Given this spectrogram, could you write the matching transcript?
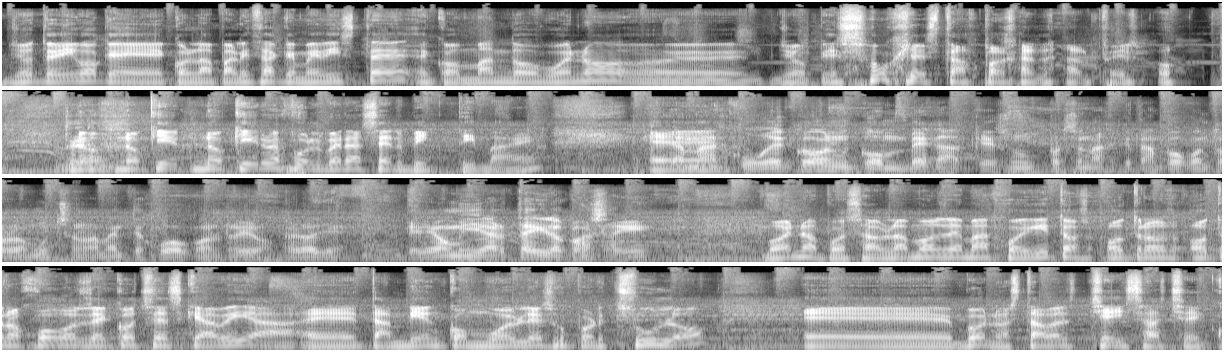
Yo te digo que con la paliza que me diste, eh, con mando bueno, eh, yo pienso que estás para ganar, pero no, no, quiero, no quiero volver a ser víctima, ¿eh? Eh, además jugué con, con Vega, que es un personaje que tampoco controlo mucho. Normalmente juego con Ryo, pero oye, quería humillarte y lo conseguí. Bueno, pues hablamos de más jueguitos, otros, otros juegos de coches que había, eh, también con mueble súper chulo. Eh, bueno, estaba el Chase HQ,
